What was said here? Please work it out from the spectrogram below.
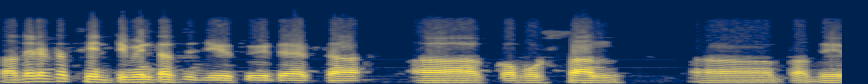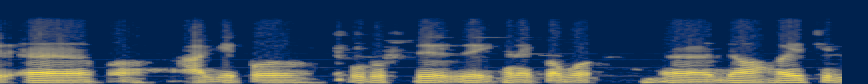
তাদের একটা সেন্টিমেন্ট আছে যেহেতু এটা একটা কবরস্থান তাদের আগে পুরুষদের এখানে কবর দেওয়া হয়েছিল।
